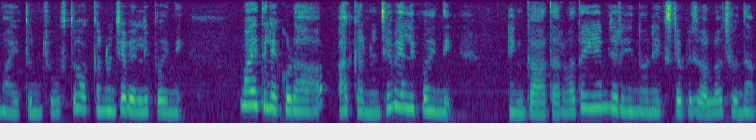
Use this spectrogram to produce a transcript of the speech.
మైథుని చూస్తూ అక్కడి నుంచి వెళ్ళిపోయింది. మైథిలి కూడా అక్కడి నుంచి వెళ్ళిపోయింది. ఇంకా తర్వాత ఏం జరిగిందో నెక్స్ట్ ఎపిసోడ్లో చూద్దాం.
